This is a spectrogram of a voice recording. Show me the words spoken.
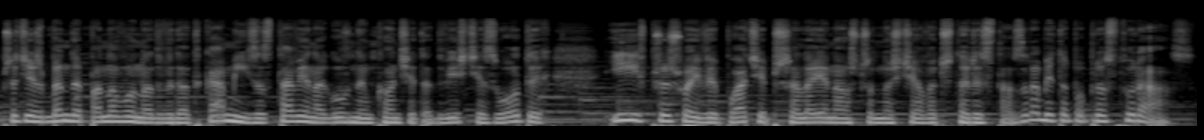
przecież będę panował nad wydatkami i zostawię na głównym koncie te 200 zł i w przyszłej wypłacie przeleję na oszczędnościowe 400. Zrobię to po prostu raz.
